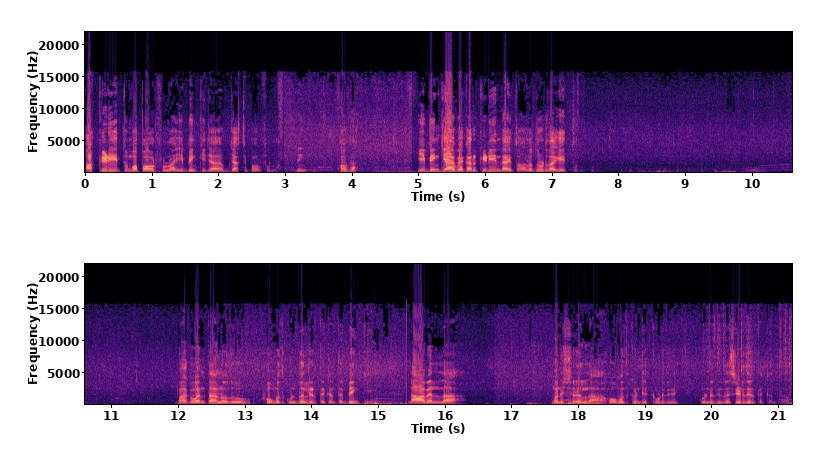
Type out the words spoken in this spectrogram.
ಆ ಕಿಡಿ ತುಂಬ ಪವರ್ಫುಲ್ಲು ಈ ಬೆಂಕಿ ಜಾ ಜಾಸ್ತಿ ಪವರ್ಫುಲ್ಲು ಬೆಂಕಿ. ಹೌದಾ? ಈ ಬೆಂಕಿ ಆಗಬೇಕಾದ್ರೆ ಕಿಡಿಯಿಂದ ಆಯಿತು ಅಲ್ಲ ದೊಡ್ಡದಾಗೆ ಇತ್ತು? ಭಗವಂತ ಅನ್ನೋದು ಹೋಮದ ಕುಂಡದಲ್ಲಿರ್ತಕ್ಕಂಥ ಬೆಂಕಿ. ನಾವೆಲ್ಲ ಮನುಷ್ಯರೆಲ್ಲ ಹೋಮದ ಕುಂಡ ಕುಡ್ದಿ ಕುಂಡದಿಂದ ಸಿಡಿದಿರ್ತಕ್ಕಂಥವ್ರು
